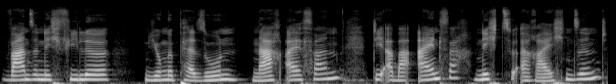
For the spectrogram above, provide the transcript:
wahnsinnig viele junge Personen nacheifern, die aber einfach nicht zu erreichen sind,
